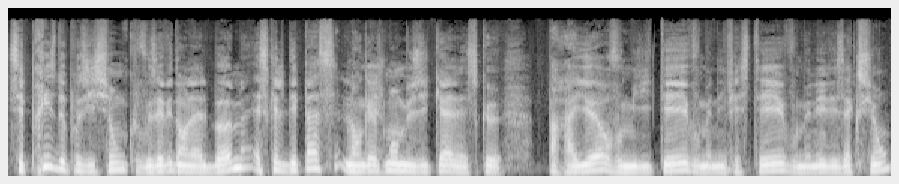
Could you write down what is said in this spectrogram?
Ces prises de position que vous avez dans l'album, est-ce qu'elles dépassent l'engagement musical? Est-ce que par ailleurs, vous militez, vous manifestez, vous menez des actions?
